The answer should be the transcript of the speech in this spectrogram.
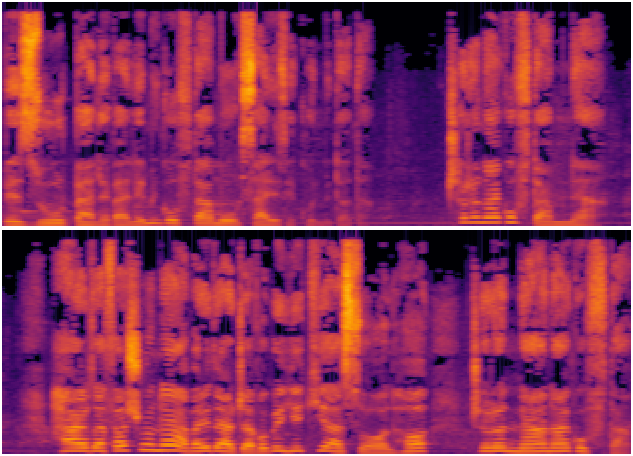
به زور بله بله می‌گفتم و سری تکون می‌دادم. چرا نگفتم نه؟ هر دفعهشون نه ولی در جواب یکی از سوالها چرا نه نگفتم؟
